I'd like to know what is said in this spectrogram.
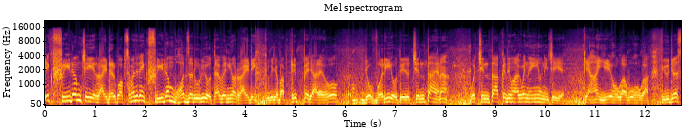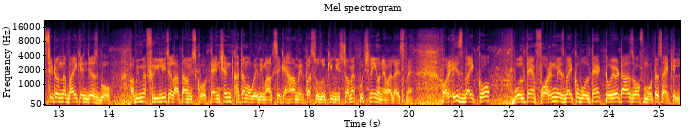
एक फ्रीडम चाहिए राइडर को। आप समझ रहे हैं, एक फ्रीडम बहुत ज़रूरी होता है व्हेन यू आर राइडिंग क्योंकि जब आप ट्रिप पे जा रहे हो, जो वरी होती है, जो चिंता है ना वो चिंता आपके दिमाग में नहीं होनी चाहिए कि हाँ ये होगा, वो होगा। You just sit on the bike and just go अभी मैं फ्रीली चलाता हूँ इसको। टेंशन ख़त्म हो गई दिमाग से कि हाँ मेरे पास सुजुकी वीस्टॉम है कुछ नहीं होने वाला इसमें। और इस बाइक को बोलते हैं फॉरेन में इस बाइक को बोलते हैं टोयोटाज ऑफ़ मोटरसाइकिल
